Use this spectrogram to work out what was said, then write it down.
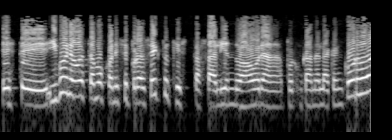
Este, y bueno, estamos con ese proyecto que está saliendo ahora por un canal acá en Córdoba.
